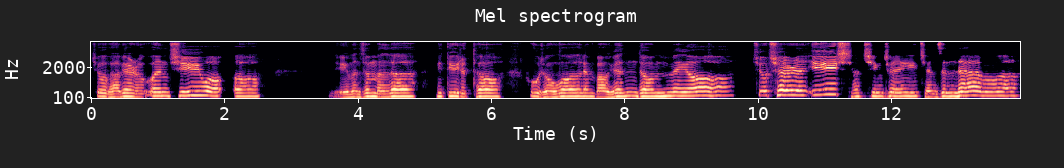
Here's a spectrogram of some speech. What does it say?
就怕别人问起我。你们怎么了？你低着头。护着我，连抱怨都没有，就承认一笑倾城，一见怎那么忘？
